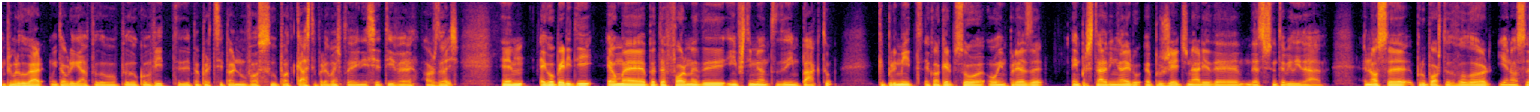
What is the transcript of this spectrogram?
em primeiro lugar, muito obrigado pelo, pelo convite para participar no vosso podcast e parabéns pela iniciativa aos dois. Um, a GoParity é uma plataforma de investimento de impacto que permite a qualquer pessoa ou empresa emprestar dinheiro a projetos na área da, da sustentabilidade. A nossa proposta de valor e a nossa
